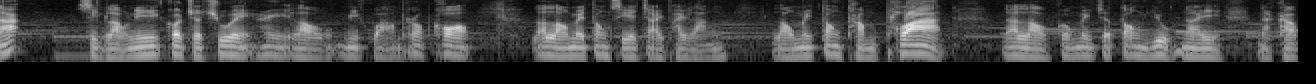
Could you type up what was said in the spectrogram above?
นะสิ่งเหล่านี้ก็จะช่วยให้เรามีความรอบคอบ และเราไม่ต้องเสียใจภายหลัง เราไม่ต้องทำพลาด และเราก็ไม่จะต้องอยู่ในนะครับ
